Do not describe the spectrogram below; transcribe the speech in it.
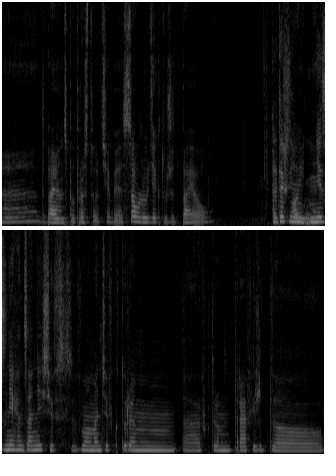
e, dbając po prostu o ciebie. Są ludzie, którzy dbają ale też nie, nie zniechęcanie się w, w, momencie, w którym, e, w którym trafisz do,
